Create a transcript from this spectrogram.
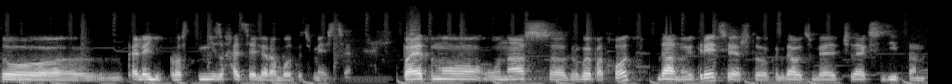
то коллеги просто не захотели работать вместе. Поэтому у нас э, другой подход. Да, ну и третье, что когда у тебя человек сидит там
